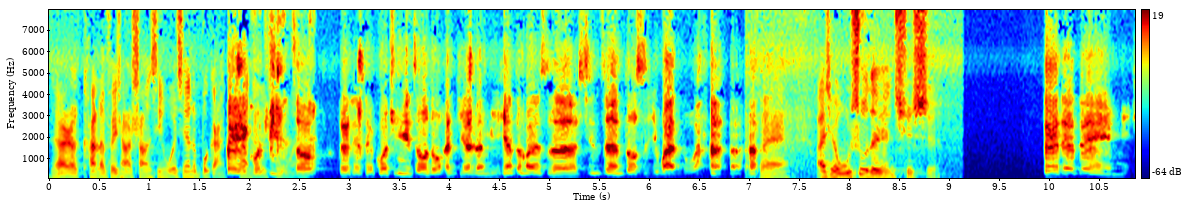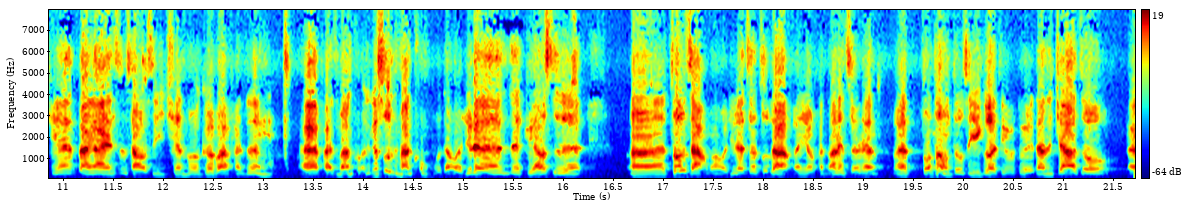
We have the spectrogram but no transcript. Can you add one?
对吧？看了非常伤心，我现在都不敢看这个新闻。对对对，过去一周都很惊人，每天都是新增都是一万多。对，而且无数的人去世。对对对，每天大概至少是一千多个吧，反正呃，反正蛮恐，这个数字蛮恐怖的。我觉得这主要是呃州长嘛，我觉得这州长很有很大的责任。呃，总统都是一个，对不对？但是加州呃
